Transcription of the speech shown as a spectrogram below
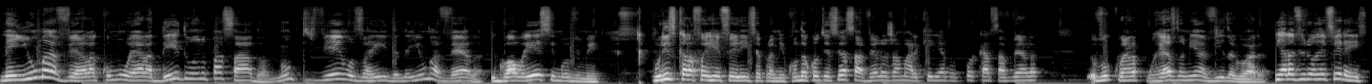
nenhuma vela como ela desde o ano passado. Ó. Não tivemos ainda nenhuma vela igual a esse movimento. Por isso que ela foi referência para mim. Quando aconteceu essa vela, eu já marquei ela, pô, cara, essa vela, eu vou com ela pro resto da minha vida agora. E ela virou referência.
